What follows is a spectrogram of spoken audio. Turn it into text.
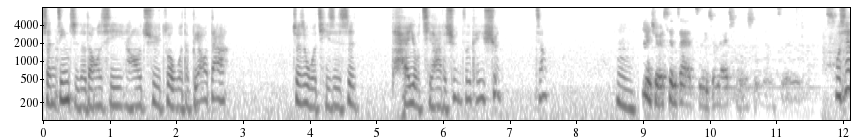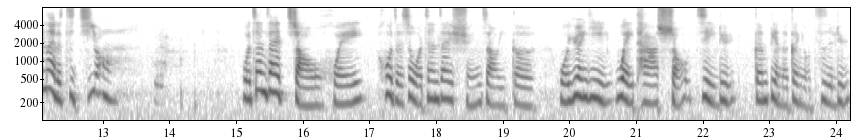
神经质的东西，然后去做我的表达，就是我其实是还有其他的选择可以选，这样。嗯。那你觉得现在的自己正在成为什么样子？我现在的自己哦，我正在找回，或者是我正在寻找一个我愿意为他守纪律，跟变得更有自律。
